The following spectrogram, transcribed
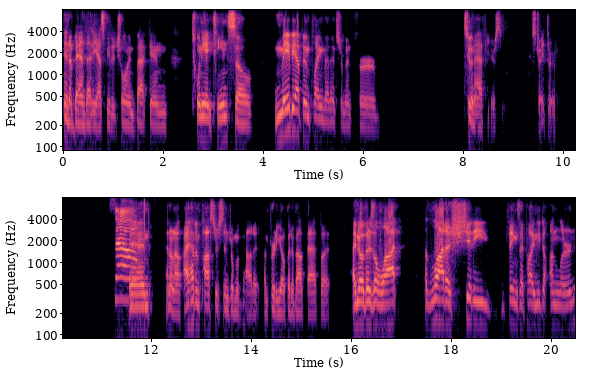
in a band that he asked me to join back in 2018. So maybe I've been playing that instrument for two and a half years straight through. So And I don't know, I have imposter syndrome about it. I'm pretty open about that, but I know there's a lot, a lot of shitty things I probably need to unlearn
